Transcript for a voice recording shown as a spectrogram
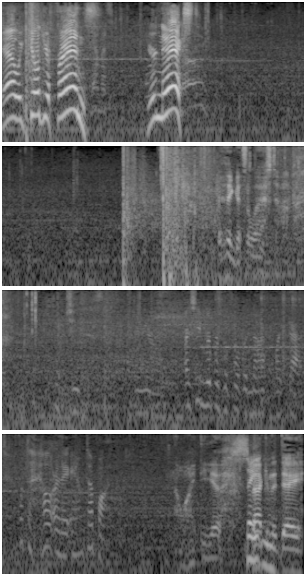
Yeah, we killed your friends. You're next. I think that's the last of them. Oh, Jesus. I know. I've seen rippers before, but not like that. What the hell are they amped up on? No idea. Back in the day,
